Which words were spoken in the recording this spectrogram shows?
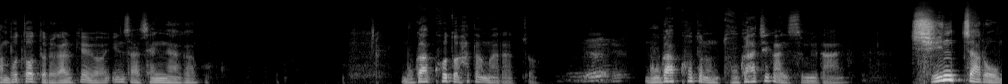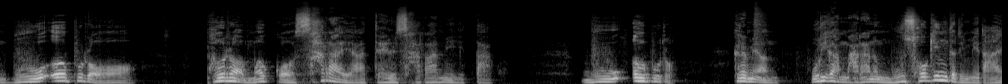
3부 또 들어갈게요. 인사 생략하고. 무가 코드 하다 말았죠. 무가 코드는 두 가지가 있습니다. 진짜로 무업으로 벌어먹고 살아야 될 사람이 있다고. 무업으로. 그러면 우리가 말하는 무속인들입니다.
